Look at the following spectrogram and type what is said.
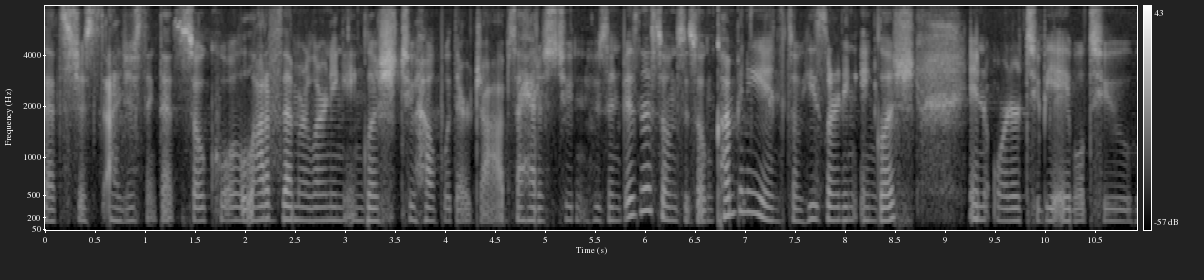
that's just I just think that's so cool. A lot of them are learning English to help with their jobs. I had a student who's in business, owns his own company, and so he's learning English in order to be able to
